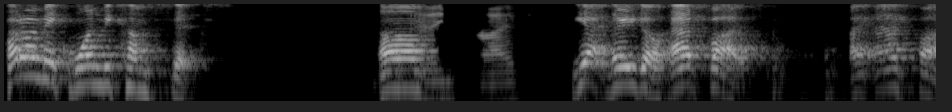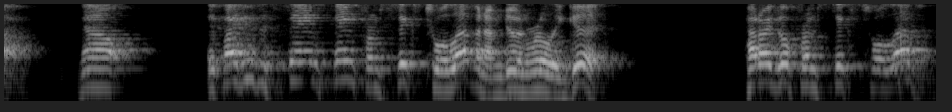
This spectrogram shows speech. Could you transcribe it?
How do I make one become six? Um, Adding five. yeah, there you go. Add five. I add five. Now, if I do the same thing from six to 11, I'm doing really good. How do I go from six to 11?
